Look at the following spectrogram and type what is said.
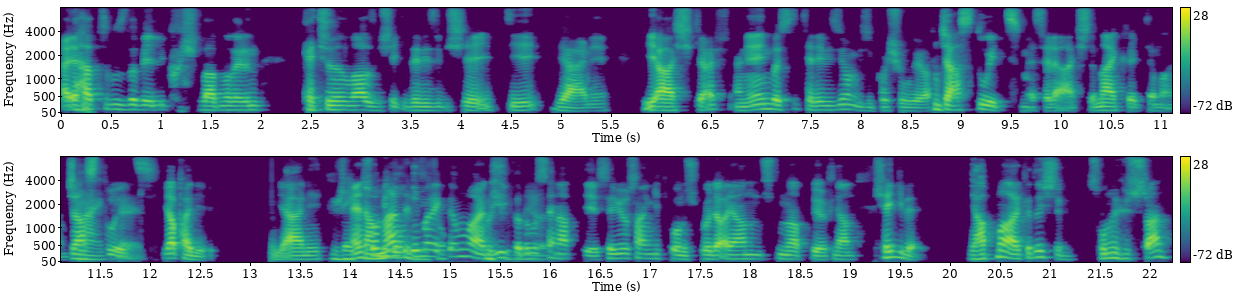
hayatımızda belli koşullanmaların kaçınılmaz bir şekilde bizi bir şeye ittiği yani bir aşikar. Hani en basit televizyon bizi koşuluyor. Just do it mesela işte Nike reklamı. Just Nike, do it. Evet. Yap hadi. Yani Reklamlar en son bir dondurma reklamı vardı. İlk adımı sen at diye. Seviyorsan git konuş. Böyle ayağının üstüne atlıyor falan. Şey gibi. Yapma arkadaşım. Sonu hüsran.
